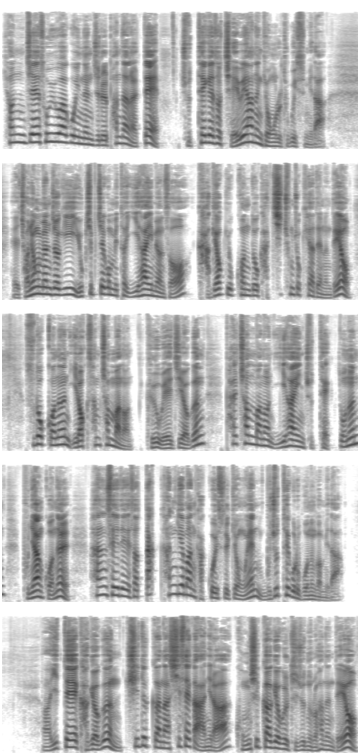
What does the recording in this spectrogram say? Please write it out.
현재 소유하고 있는지를 판단할 때 주택에서 제외하는 경우를 두고 있습니다. 예, 전용 면적이 60제곱미터 이하이면서 가격 요건도 같이 충족해야 되는데요. 수도권은 1억 3천만 원, 그 외 지역은 8천만 원 이하인 주택 또는 분양권을 한 세대에서 딱 한 개만 갖고 있을 경우엔 무주택으로 보는 겁니다. 아, 이때 가격은 취득가나 시세가 아니라 공시 가격을 기준으로 하는데요.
